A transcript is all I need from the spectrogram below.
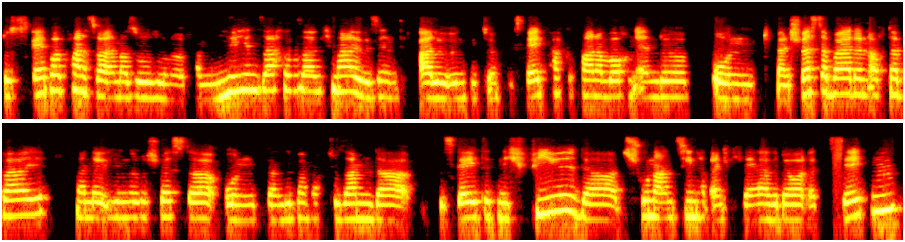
das Skateboardfahren, das war immer so, so eine Familiensache, sage ich mal. Wir sind alle irgendwie zu einem Skatepark gefahren am Wochenende und meine Schwester war ja dann auch dabei, meine jüngere Schwester. Und dann sind wir einfach zusammen da geskatet, nicht viel. Da Schuhe anziehen hat eigentlich länger gedauert als Skaten.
